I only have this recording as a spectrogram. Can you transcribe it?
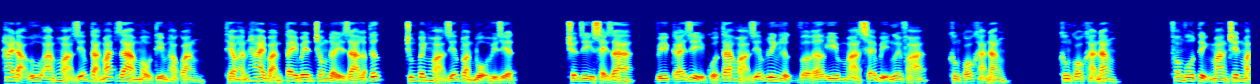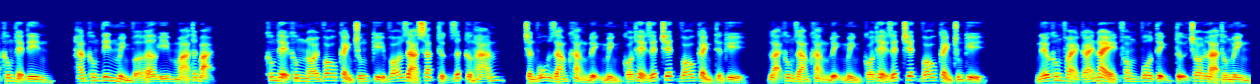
hai đạo ưu ám hỏa diễm tàn mát ra màu tím hào quang, theo hắn hai bàn tay bên trong đẩy ra lập tức, chung quanh hỏa diễm toàn bộ hủy diệt. Chuyện gì xảy ra? Vì cái gì của ta hỏa diễm linh lực vờ ơ im mà sẽ bị ngươi phá? Không có khả năng. Không có khả năng. Phong vô tịnh mang trên mặt không thể tin, hắn không tin mình vờ ơ im mà thất bại. Không thể không nói võ cảnh trung kỳ võ giả xác thực rất cường hãn, trần vũ dám khẳng định mình có thể giết chết võ cảnh tiền kỳ, lại không dám khẳng định mình có thể giết chết võ cảnh trung kỳ nếu không phải cái này phong vô tịnh tự cho là thông minh,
